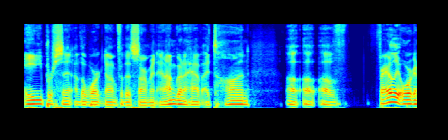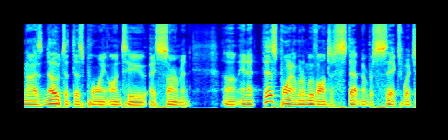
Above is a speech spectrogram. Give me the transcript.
80% of the work done for this sermon, and I'm going to have a ton of, of, of fairly organized notes at this point onto a sermon. Um, and at this point, I'm going to move on to step number six, which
